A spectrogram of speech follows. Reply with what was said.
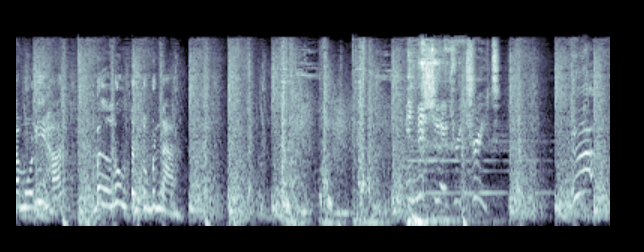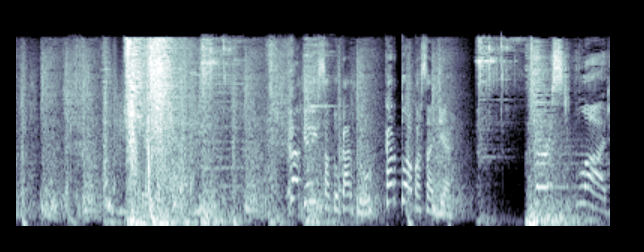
Kamu lihat belum tentu benar. Initiate retreat! Pilih satu kartu, kartu apa saja. First Blood!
